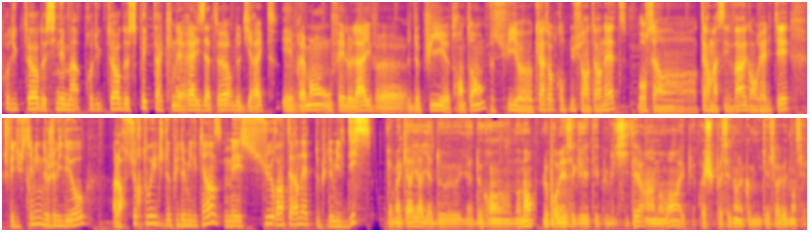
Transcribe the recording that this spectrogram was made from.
producteur de cinéma, producteur de spectacle. On est réalisateur de direct et vraiment on fait le live euh, depuis 30 ans. Je suis créateur de contenu sur Internet. Bon, c'est un terme assez vague en réalité. Je fais du streaming de jeux vidéo alors sur Twitch depuis 2015, mais sur Internet depuis 2010. Dans ma carrière, il y, a deux, il y a deux grands moments. Le premier, c'est que j'ai été publicitaire à un moment, et puis après, je suis passé dans la communication événementielle.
